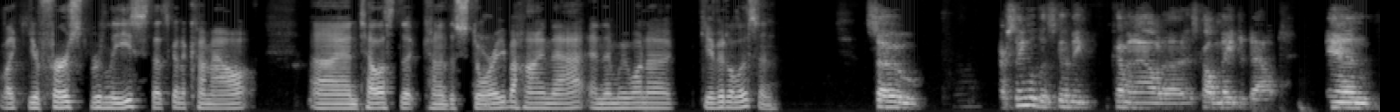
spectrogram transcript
like your first release that's going to come out, uh, and tell us the kind of the story behind that, and then we want to give it a listen. So our single that's going to be coming out uh, is called "Made to Doubt," and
